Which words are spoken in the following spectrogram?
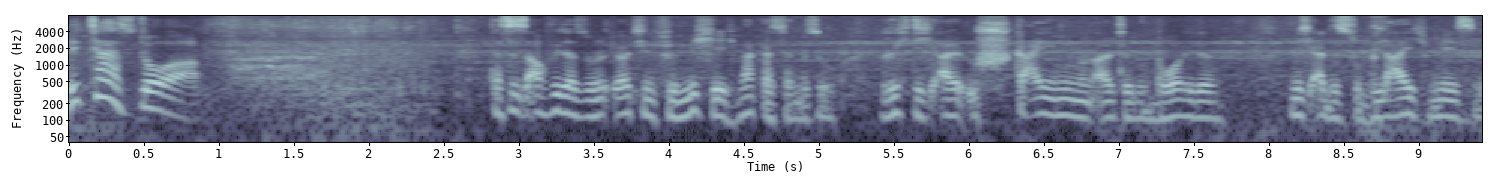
Littersdorf. Das ist auch wieder so ein Örtchen für mich hier. Ich mag das ja mit so richtig alten Steinen und alte Gebäude. Nicht alles so gleichmäßig.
